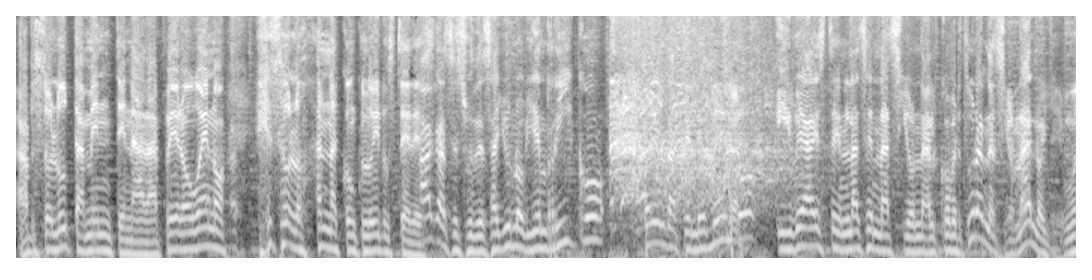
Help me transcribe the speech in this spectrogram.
absolutamente nada. Pero bueno, eso lo van a concluir ustedes. Hágase su desayuno bien rico, prenda Telemundo y vea este enlace nacional, cobertura nacional, oye. Mu-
